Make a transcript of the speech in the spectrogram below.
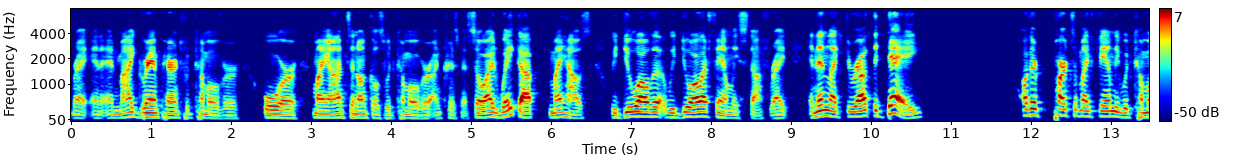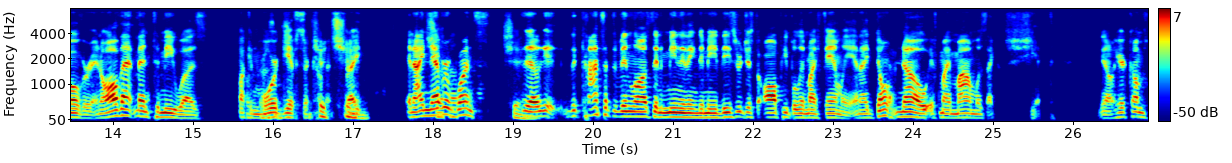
right, and and my grandparents would come over or my aunts and uncles would come over on Christmas. So I'd wake up my house, we do all the we do all our family stuff, right? And then like throughout the day, other parts of my family would come over and all that meant to me was fucking more gifts are coming, Cha-ching. right? And I never up. once Shit. you know, the concept of in-laws didn't mean anything to me. These were just all people in my family, and I don't know if my mom was like, "Shit, you know, here comes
